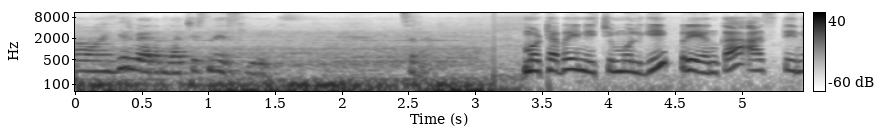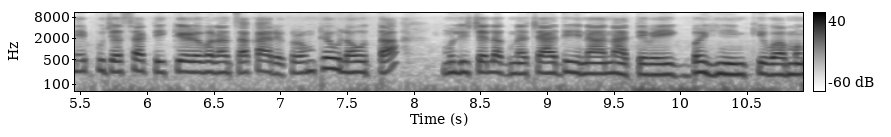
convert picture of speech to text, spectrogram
हिरव्या रंगाचीच नेसली आहे. चला. मोठ्या बहिणीची मुलगी प्रियंका आज तिने पूजासाठी केळवणाचा कार्यक्रम ठेवला होता. मुलीच्या लग्नाच्या आधी ना नातेवाईक बहीण किंवा मग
